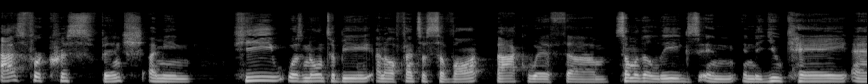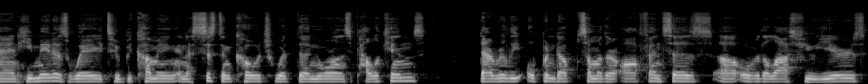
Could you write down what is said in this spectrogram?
as for Chris Finch, I mean, he was known to be an offensive savant back with um, some of the leagues in, in the UK, and he made his way to becoming an assistant coach with the New Orleans Pelicans. That really opened up some of their offenses uh, over the last few years.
